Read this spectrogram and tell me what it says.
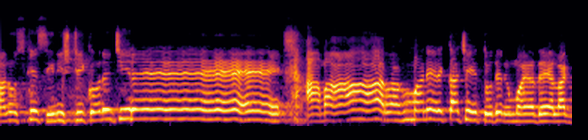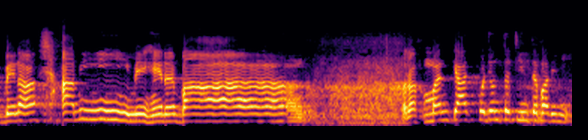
মানুষকে সৃষ্টি করেছি রে, আমার রহমানের কাছে তোদের মায়া দেয়া লাগবে না। আমি মেহেরবান। রহমানকে আজ পর্যন্ত চিনতে পারিনি।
